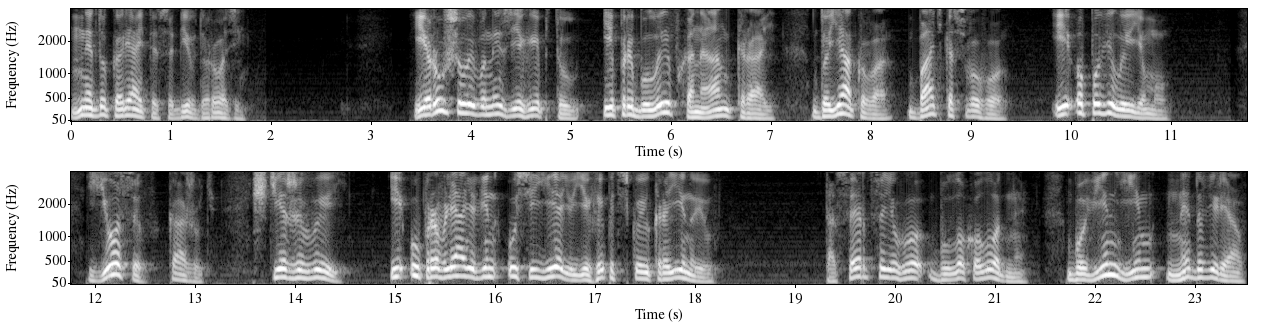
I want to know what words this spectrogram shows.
Не докоряйте собі в дорозі. І рушили вони з Єгипту, і прибули в Ханаан край, до Якова, батька свого, і оповіли йому. Йосиф, кажуть, ще живий, і управляє він усією єгипетською країною. Та серце його було холодне, бо він їм не довіряв.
